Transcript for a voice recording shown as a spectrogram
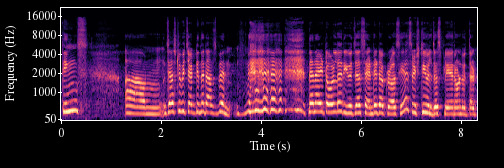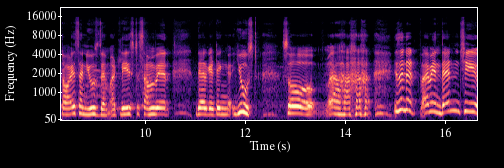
things um, just to be checked in the dustbin. then I told her, you just send it across here. Srishti will just play around with her toys and use them. At least somewhere they are getting used. So, uh, isn't it? I mean, then she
